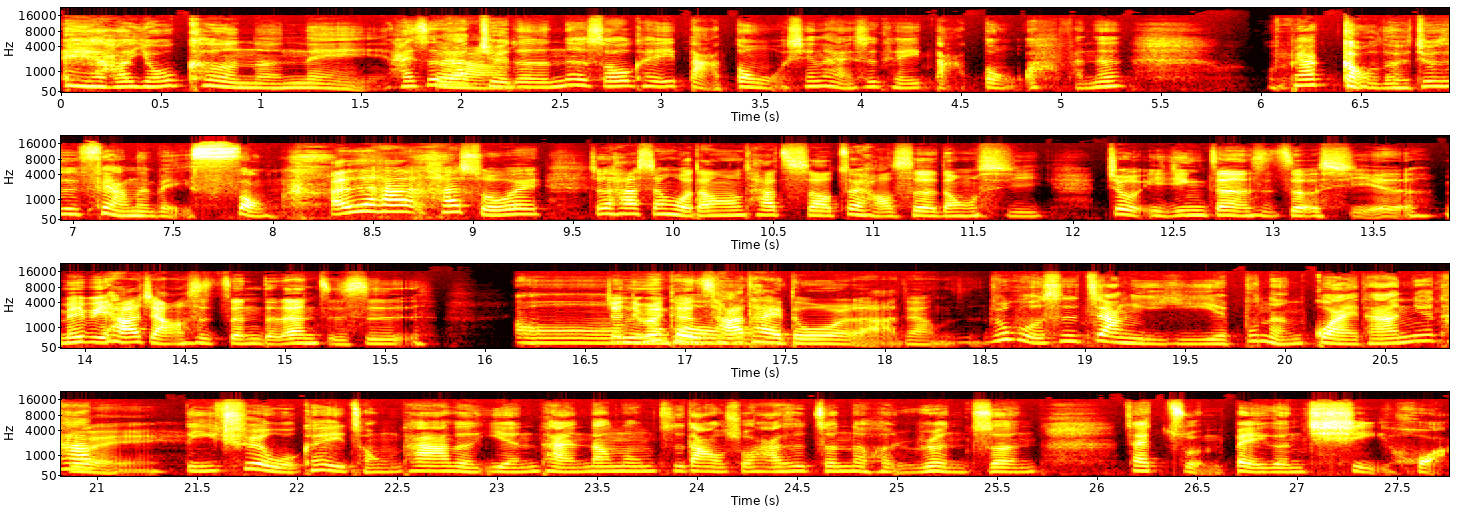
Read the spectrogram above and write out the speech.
哎呀，有可能呢、还是他觉得那时候可以打动我，现在还是可以打动啊。反正我被他搞的就是非常的美送。还是他他所谓就是他生活当中他吃到最好吃的东西，就已经真的是这些了。maybe 他讲的是真的，但只是哦就你们可能差太多。了啦，这样子。如果是这样，也不能怪他，因为他，的确，我可以从他的言谈当中知道，说他是真的很认真在准备跟企划。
